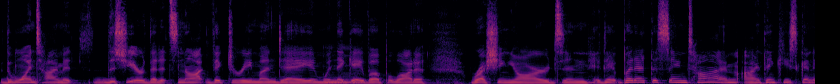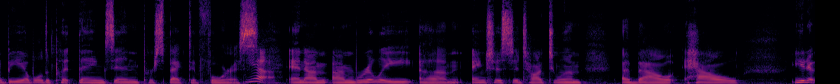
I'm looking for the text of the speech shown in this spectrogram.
the one time it's this year that it's not Victory Monday, and when they mm-hmm. gave up a lot of rushing yards. And it, but at the same time, I think he's going to be able to put things in perspective for us. Yeah. And I'm I'm really um, anxious to talk to him about how, you know,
